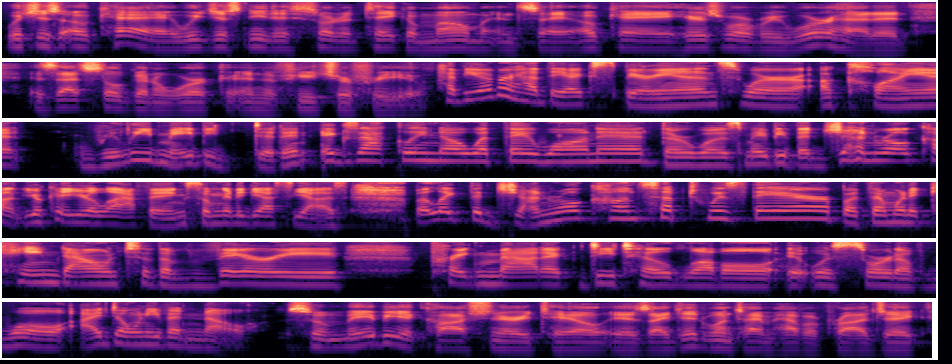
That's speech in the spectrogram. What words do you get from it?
which is okay. We just need to sort of take a moment and say, okay, here's where we were headed. Is that still going to work in the future for you? Have you ever had the experience where a client really maybe didn't exactly know what they wanted. There was maybe the general con- okay, you're laughing, so I'm going to guess yes. But like the general concept was there, but then when it came down to the very pragmatic detailed level, it was sort of, whoa, I don't even know. So maybe a cautionary tale is I did one time have a project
